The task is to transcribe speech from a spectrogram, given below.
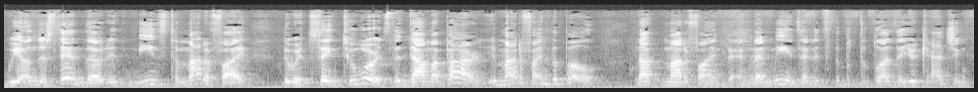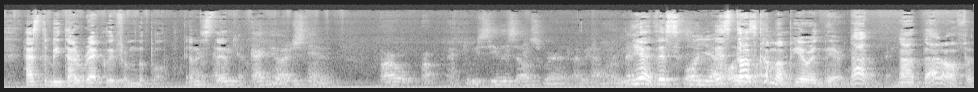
We understand that it means to modify. That we're saying two words: the dam apar. You're modifying the bull, not modifying the, and that means that it's the, the blood that you're catching has to be directly from the bull. You understand? I, I do understand it. Are, are, do we see this elsewhere? I mean, I don't remember. Yeah, this Oh, yeah, this oh, does yeah. come up here and there. Not not that often.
